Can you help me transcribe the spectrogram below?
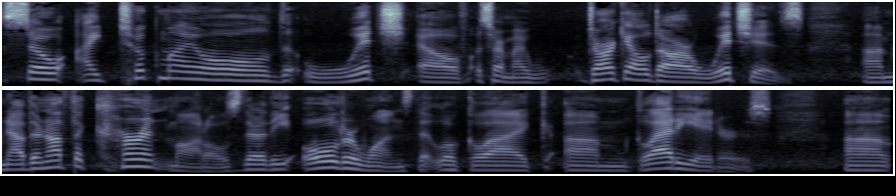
so I took my old witch elf, sorry, my Dark Eldar witches. Um, now they're not the current models; they're the older ones that look like um, gladiators. Uh,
